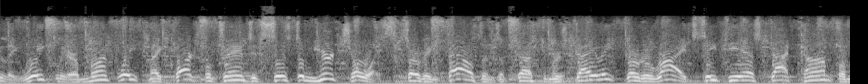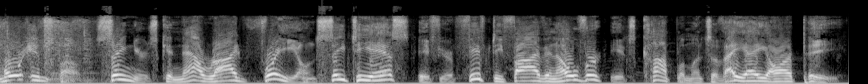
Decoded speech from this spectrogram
weekly, or monthly, make Clarksville Transit System your choice. Serving thousands of customers daily, go to ridects.com for more info. Seniors can now ride free on CTS. If you're 55 and over, it's compliments of AARP.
